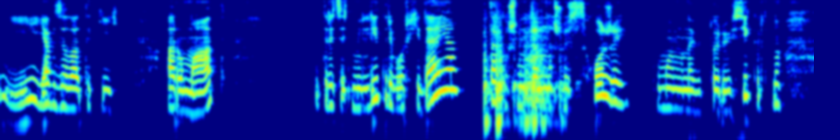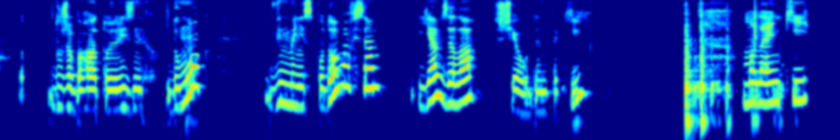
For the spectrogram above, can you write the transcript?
І я взяла такий аромат 30 мл орхідея. Також він там на щось схожий, по-моєму, на Victoria's Secret. Ну, дуже багато різних думок. Він мені сподобався. І я взяла ще один такий маленький.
